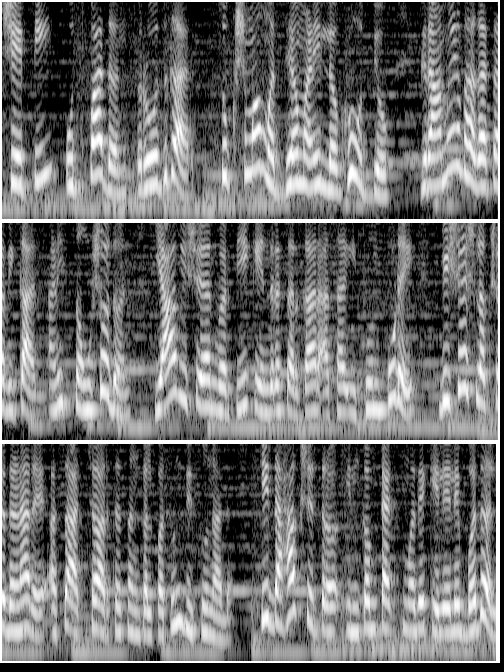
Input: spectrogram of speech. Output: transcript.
शेती उत्पादन रोजगार सूक्ष्म मध्यम आणि लघु उद्योग. ग्रामीण भागाचा विकास आणि संशोधन या विषयांवरती केंद्र सरकार आता इथून पुढे विशेष लक्ष देणार आहे असं आजच्या अर्थसंकल्पातून दिसून आलं. ही दहा क्षेत्र इन्कम टॅक्समध्ये केलेले बदल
